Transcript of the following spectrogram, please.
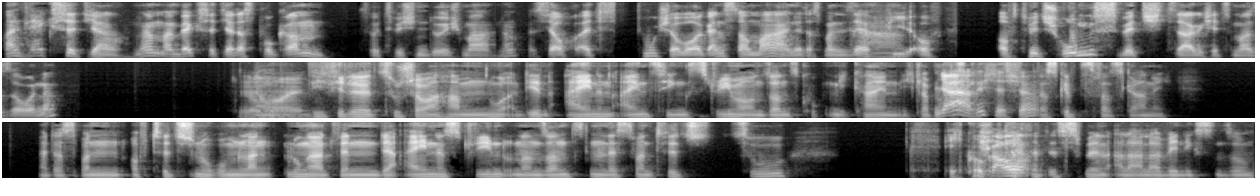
Man wechselt ja, ne? Man wechselt ja das Programm so zwischendurch mal, ne? Das ist ja auch als Zuschauer ganz normal, ne? Dass man sehr Ja. viel auf, auf Twitch rumswitcht, sage ich jetzt mal so, ne? Genau, Normal. wie viele Zuschauer haben nur den einen einzigen Streamer und sonst gucken die keinen? Ich glaube, Ja, das, richtig, ja. das gibt's fast gar nicht. Ja, Dass man auf Twitch nur rumlungert, wenn der eine streamt und ansonsten lässt man Twitch zu. Ich gucke auch, Das ist bei den aller, allerwenigsten so.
